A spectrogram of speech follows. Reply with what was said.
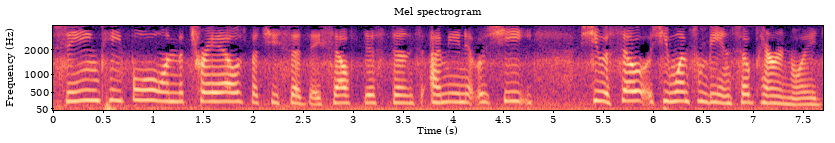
seeing people on the trails but she said they self distance i mean it was she she was so she went from being so paranoid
